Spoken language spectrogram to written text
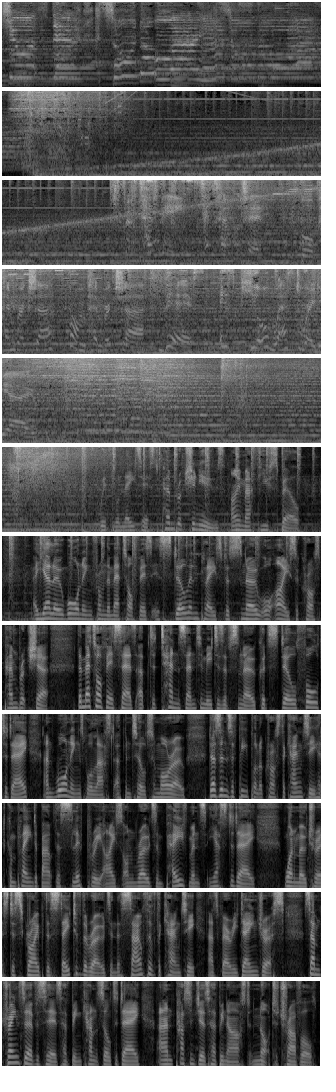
that you were there. I don't know why. I don't know why. From Tempe to Templeton. For Pembrokeshire, from Pembrokeshire, this is Pure West Radio. With your latest Pembrokeshire news, I'm Matthew Spill. A yellow warning from the Met Office is still in place for snow or ice across Pembrokeshire. The Met Office says up to 10 centimetres of snow could still fall today, and warnings will last up until tomorrow. Dozens of people across the county had complained about the slippery ice on roads and pavements yesterday. One motorist described the state of the roads in the south of the county as very dangerous. Some train services have been cancelled today, and passengers have been asked not to travel.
